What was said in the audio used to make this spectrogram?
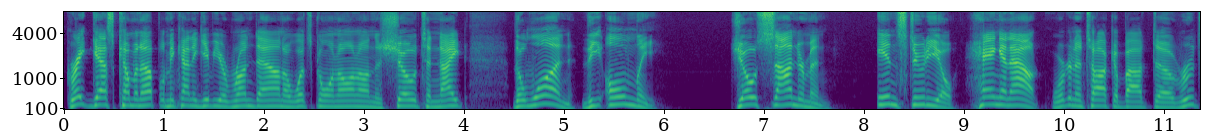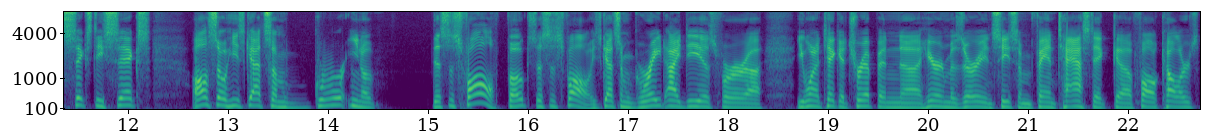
great guests coming up. Let me kind of give you a rundown of what's going on on the show tonight. The one, the only Joe Sonderman in studio, hanging out. We're going to talk about uh, Route 66. Also, he's got some, gr- you know, this is fall, folks. This is fall. He's got some great ideas for uh, you want to take a trip and uh, here in Missouri and see some fantastic uh, fall colors.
